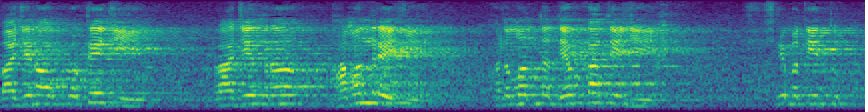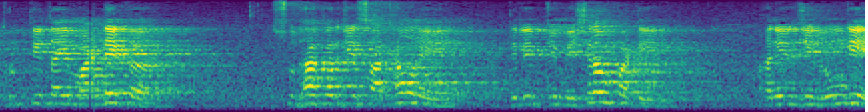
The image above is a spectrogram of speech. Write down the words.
बाजीराव कोटेजी राजेंद्र भामंद्रेजी हनुमंत देवकातेजी श्रीमती तृ तृप्तीताई मांडेकर सुधाकरजी साठवणे दिलीपजी मेश्राम पाटील अनिलजी लुंगे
